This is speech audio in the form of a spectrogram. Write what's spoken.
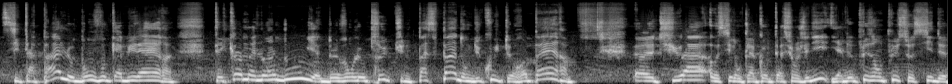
si t'as pas le bon vocabulaire, t'es comme un andouille devant le truc, tu ne passes pas, donc du coup il te repère. Euh, tu as aussi donc la cooptation, j'ai dit, il y a de plus en plus aussi de,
